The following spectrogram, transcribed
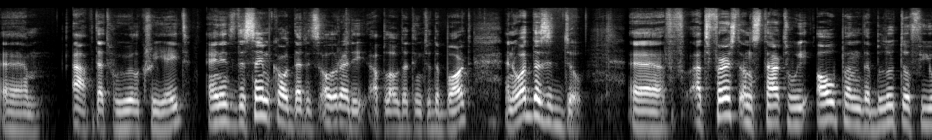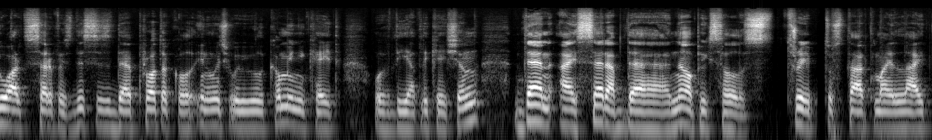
um, app that we will create. And it's the same code that is already uploaded into the board. And what does it do? Uh, at first on start we open the Bluetooth UART service. This is the protocol in which we will communicate with the application. Then I set up the NeoPixel strip to start my light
